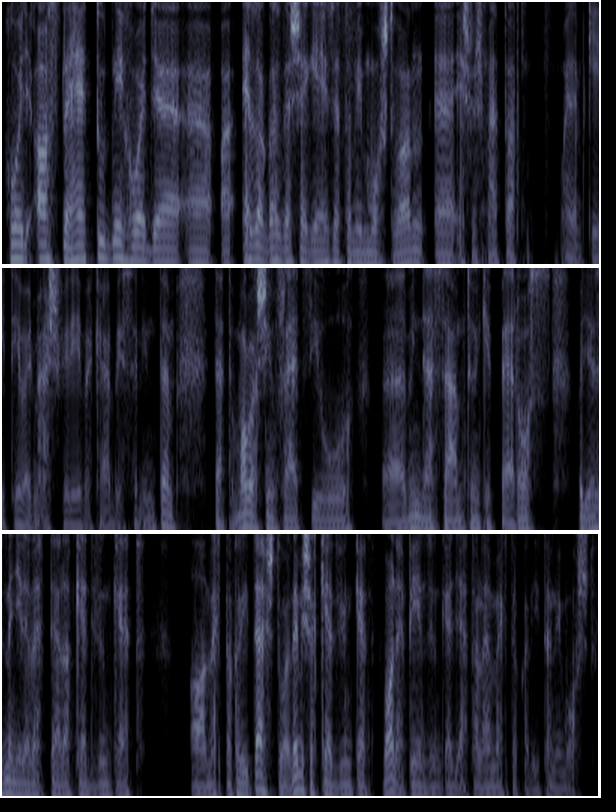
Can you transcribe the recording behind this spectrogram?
Hogy azt lehet tudni, hogy ez a gazdasági helyzet, ami most van, és most már tart majdnem két év vagy másfél éve kb. szerintem, tehát a magas infláció, minden szám tulajdonképpen rossz, hogy ez mennyire vette el a kedvünket a megtakarítástól? Nem is a kedvünket, van-e pénzünk egyáltalán megtakarítani most?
